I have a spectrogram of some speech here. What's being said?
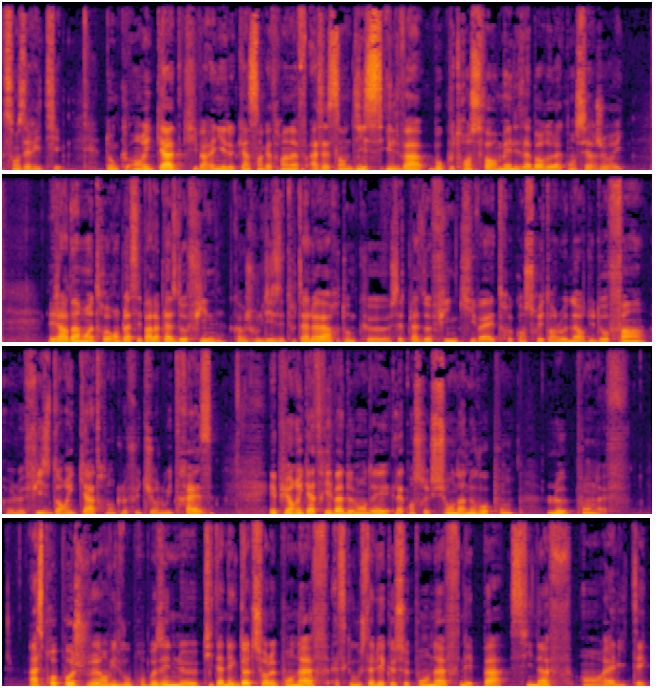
sans héritier. Donc Henri IV, qui va régner de 1589 à 1610, il va beaucoup transformer les abords de la conciergerie. Les jardins vont être remplacés par la place Dauphine, comme je vous le disais tout à l'heure. Donc cette place Dauphine qui va être construite en l'honneur du dauphin, le fils d'Henri IV, donc le futur Louis XIII. Et puis Henri IV, il va demander la construction d'un nouveau pont, le Pont Neuf. À ce propos, j'ai envie de vous proposer une petite anecdote sur le Pont Neuf. Est-ce que vous saviez que ce Pont Neuf n'est pas si neuf en réalité?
